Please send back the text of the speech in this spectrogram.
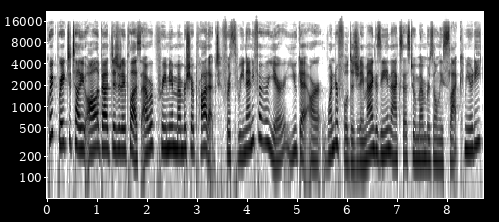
Quick break to tell you all about Digiday Plus, our premium membership product. For $3.95 a year, you get our wonderful Digiday magazine, access to a members only Slack community,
